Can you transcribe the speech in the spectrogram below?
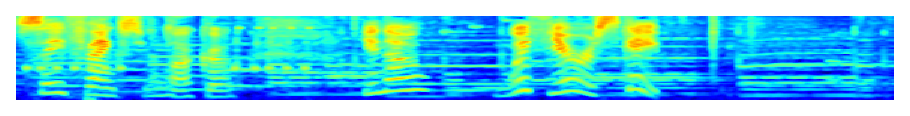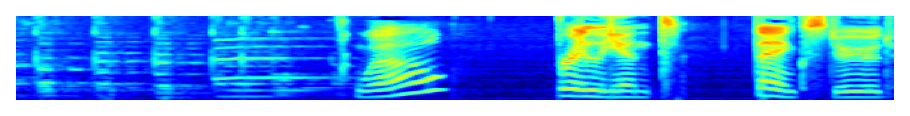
Say thanks, Yonaka. You know, with your escape, well, brilliant. Thanks, dude.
